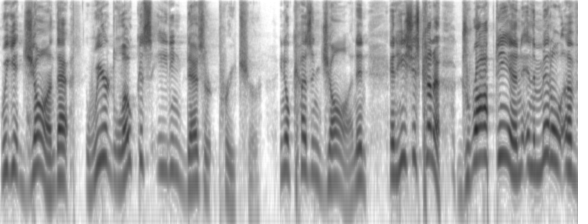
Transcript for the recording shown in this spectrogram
we get John, that weird locust eating desert preacher, you know, cousin John. And, and he's just kind of dropped in in the middle of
